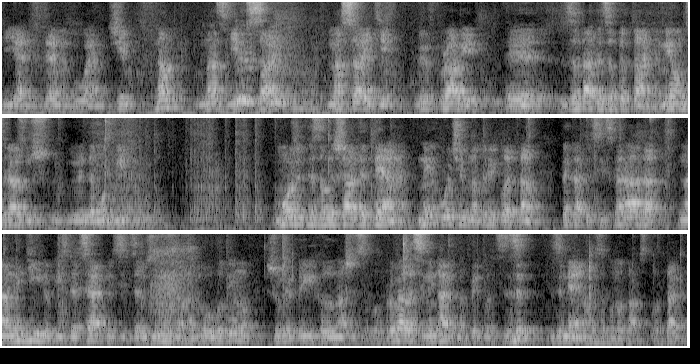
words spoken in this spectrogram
діяльність, де ми буваємо. Чим нам у нас є сайт. На сайті ви вправі е, задати запитання. Ми вам зразу ж е, дамо відповідь. Можете залишати теми. Ми хочемо, наприклад, там така сільська рада на неділю після церкви, всі це розуміють, на другу годину, щоб ви приїхали в наше село. Провели семінар, наприклад, з земельного законодавства. Так,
